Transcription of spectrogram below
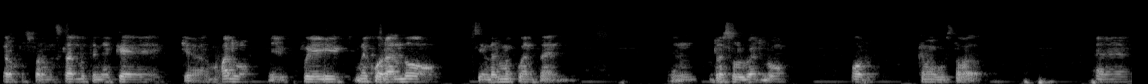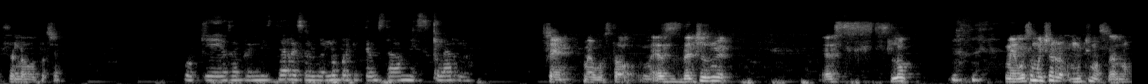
pero pues para mezclarlo tenía que, armarlo y fui mejorando sin darme cuenta en, resolverlo porque me gustaba eh, hacer la notación. Ok, o sea, aprendiste a resolverlo porque te gustaba mezclarlo. Sí, me gustó. Es, de hecho, es, mi, es lo... me gusta mucho, mucho mezclarlo.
